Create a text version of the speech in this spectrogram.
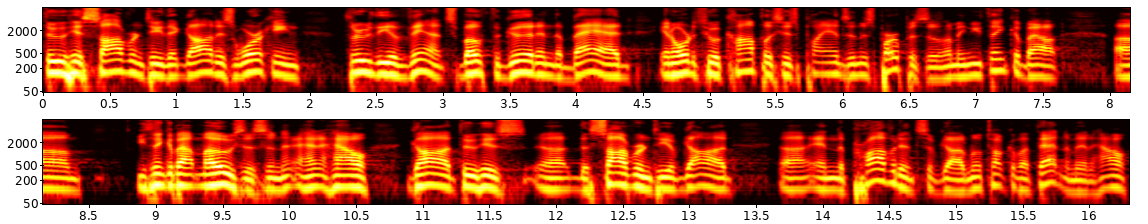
through His sovereignty, that God is working through the events, both the good and the bad, in order to accomplish his plans and his purposes. I mean, you think about. Um, you think about Moses and, and how God, through his uh, the sovereignty of God uh, and the providence of God, we'll talk about that in a minute. How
